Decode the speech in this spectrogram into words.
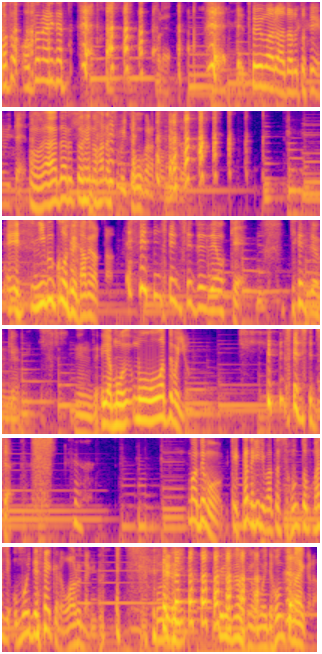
おと大人になって。これ。豊丸アダルト編みたいな。うんアダルト編の話も言っとこうかなと思うけどえ二部構成ダメだった？全然全然 OK。全然 OK。全然。いやもうもう終わってもいいよ。じゃじゃじゃ。まあでも結果的に私本当マジ思い出ないから終わるんだけどね。本当にクリスマスの思い出本当ないから。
